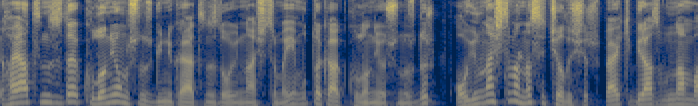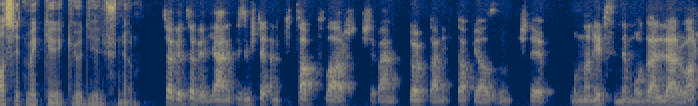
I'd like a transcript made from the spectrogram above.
o. Hayatınızda kullanıyor musunuz günlük hayatınızda oyunlaştırmayı? Mutlaka kullanıyorsunuzdur. Oyunlaştırma nasıl çalışır? Belki biraz bundan bahsetmek gerekiyor diye düşünüyorum. Tabii tabii. Yani bizim işte hani kitaplar, işte ben dört tane kitap yazdım. İşte Bunların hepsinde modeller var.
